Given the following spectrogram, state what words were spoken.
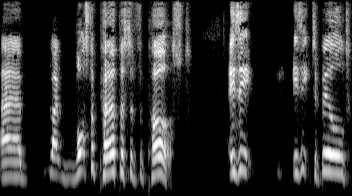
Uh, like, what's the purpose of the post? Is it, is it to build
